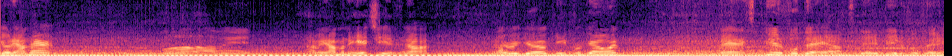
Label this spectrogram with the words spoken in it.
Gonna go down there? Well, I mean, I mean, I'm gonna hit you if not. There we go. Keep her going. Man, it's a beautiful day out today. Beautiful day.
